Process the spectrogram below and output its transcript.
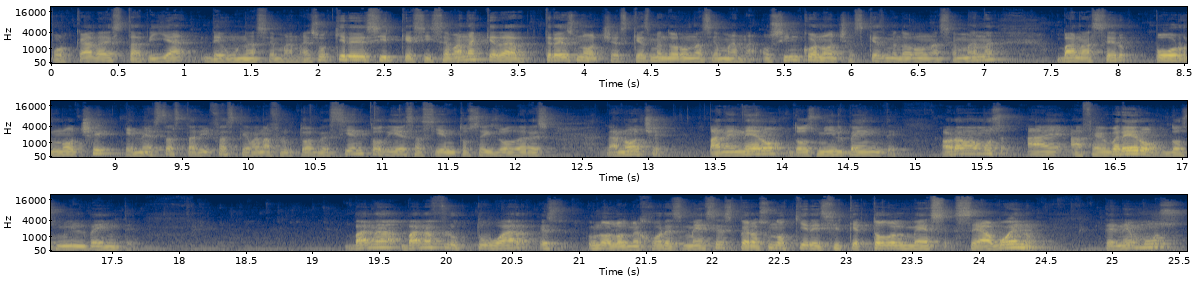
por cada estadía de una semana. Eso quiere decir que si se van a quedar tres noches, que es menor una semana, o cinco noches, que es menor una semana, van a ser por noche en estas tarifas que van a fluctuar de 110 a 106 dólares la noche para enero 2020. Ahora vamos a, febrero 2020. Van a, van a fluctuar, es uno de los mejores meses, pero eso no quiere decir que todo el mes sea bueno. Tenemos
